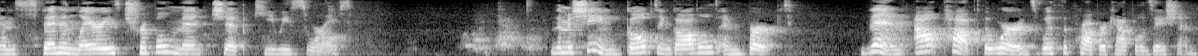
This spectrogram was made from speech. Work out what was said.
and Sven and Larry's Triple Mint Chip Kiwi Swirls. The machine gulped and gobbled and burped. Then out popped the words with the proper capitalization.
